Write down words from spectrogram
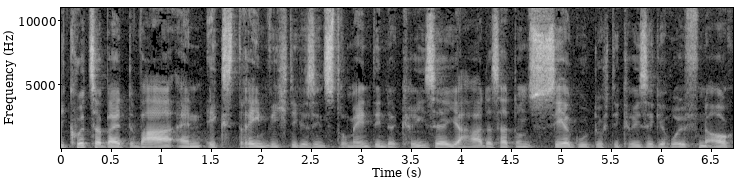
Die Kurzarbeit war ein extrem wichtiges Instrument in der Krise. Ja, das hat uns sehr gut durch die Krise geholfen auch.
